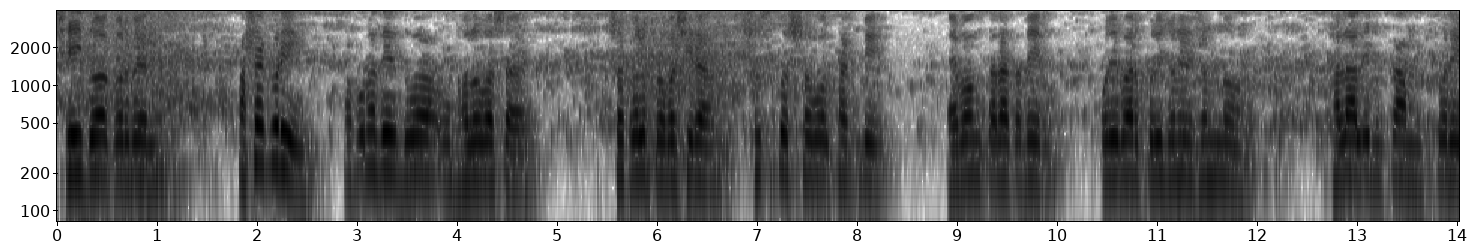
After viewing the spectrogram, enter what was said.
সেই দোয়া করবেন। আশা করি আপনাদের দোয়া ও ভালোবাসা সকল প্রবাসীরা সুস্থ, সবল থাকবে এবং তারা তাদের পরিবার পরিজনের জন্য হালাল ইনকাম করে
